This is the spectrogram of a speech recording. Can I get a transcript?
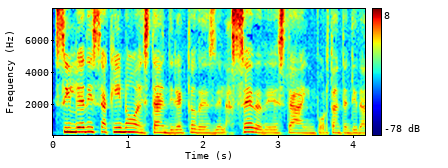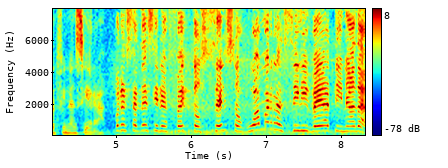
Siledis Aquino está en directo desde la sede de esta importante entidad financiera. Buenas tardes, en efecto, Celso Juan Marracini ve atinada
